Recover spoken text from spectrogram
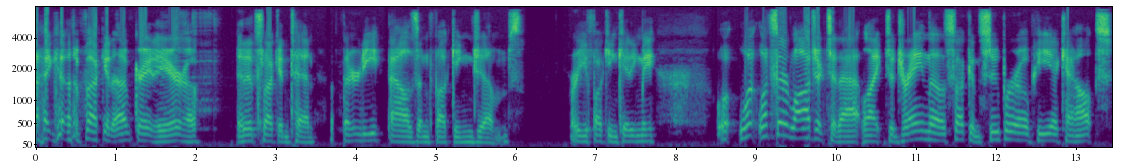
I got a fucking upgrade arrow, and it's fucking 10. 30,000 fucking gems. Are you fucking kidding me? What, what What's their logic to that? Like, to drain those fucking super OP accounts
